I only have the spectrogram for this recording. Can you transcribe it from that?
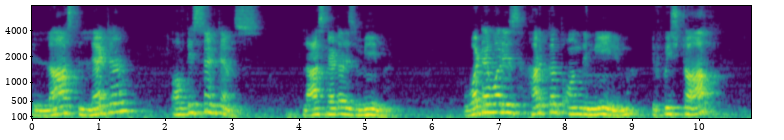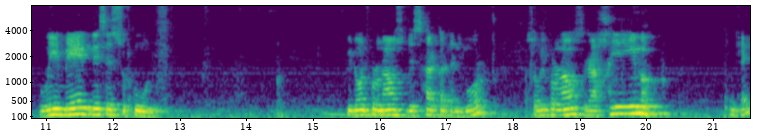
the last letter of this sentence, last letter is meem. Whatever is harkat on the meem, if we stop, we make this a sukoon. We don't pronounce this harkat anymore. So we pronounce rahim. Okay?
